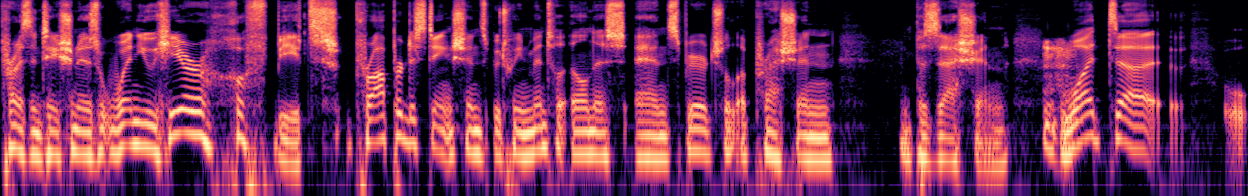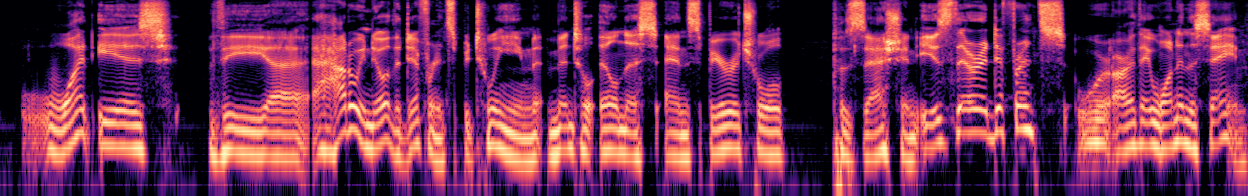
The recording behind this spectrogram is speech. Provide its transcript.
presentation is when you hear hoofbeats, proper distinctions between mental illness and spiritual oppression and possession. Mm-hmm. What uh, what is the uh, how do we know the difference between mental illness and spiritual possession. Is there a difference, or are they one and the same?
